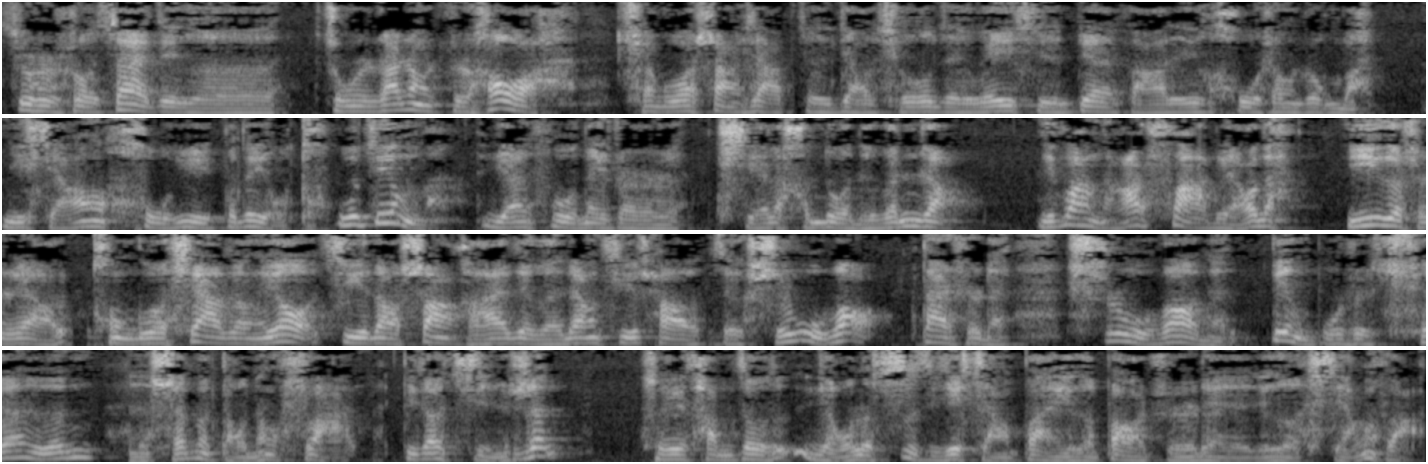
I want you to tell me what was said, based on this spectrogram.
就是说，在这个中日战争之后啊。全国上下就要求这维新变法的一个呼声中吧，你想呼吁不得有途径吗？严复那阵儿写了很多的文章，你往哪发表呢？一个是要通过夏曾佑寄到上海这个梁启超这个《时务报》，但是呢，《十五报》呢并不是全文什么都能发，比较谨慎，所以他们就有了自己想办一个报纸的这个想法。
